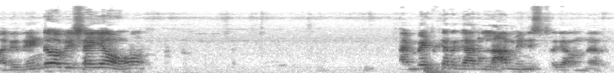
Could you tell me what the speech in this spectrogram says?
మరి రెండో విషయం అంబేద్కర్ గారు లా మినిస్టర్గా ఉన్నారు.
